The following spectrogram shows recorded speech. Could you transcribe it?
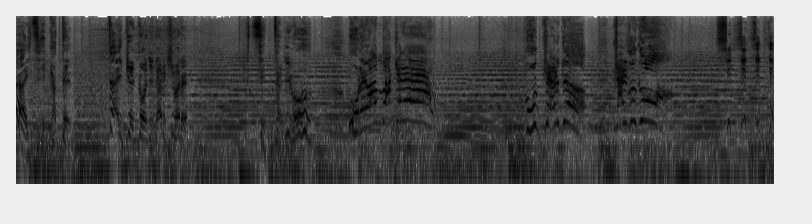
ら！あいつに勝って大剣豪になる日まで絶対にもう俺は負けねえ。もうやるか海賊王。しししし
